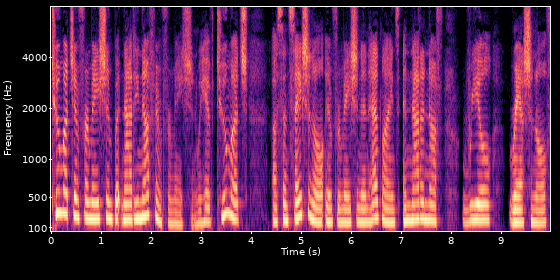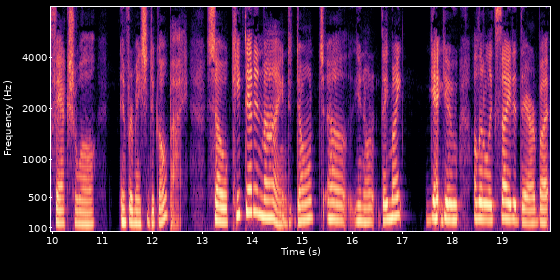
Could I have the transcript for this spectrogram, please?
too much information, but not enough information. We have too much uh, sensational information and headlines and not enough real, rational, factual information to go by. So keep that in mind. Don't, uh, you know, they might get you a little excited there, but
